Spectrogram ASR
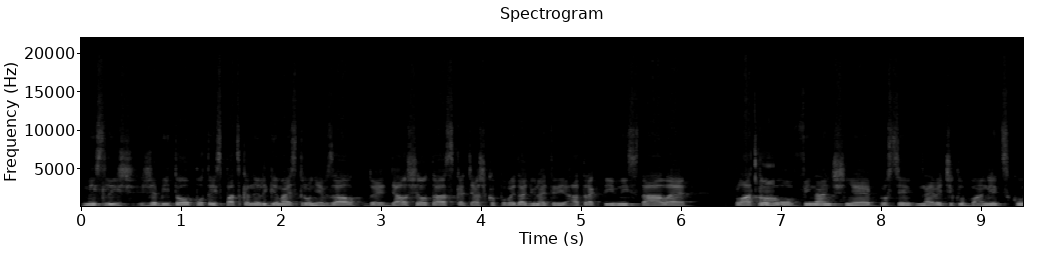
myslíš, že by to po tej spackanej Lige majstrov nevzal? To je ďalšia otázka, ťažko povedať, United je atraktívny stále, platovo, no. finančne, proste najväčší klub v Anglicku.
